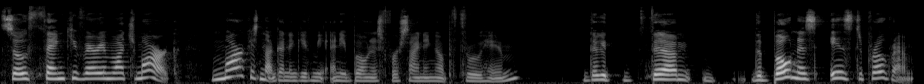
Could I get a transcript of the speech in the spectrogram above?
So thank you very much, Marc. Marc is not going to give me any bonus for signing up through him. The the the bonus is the program.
